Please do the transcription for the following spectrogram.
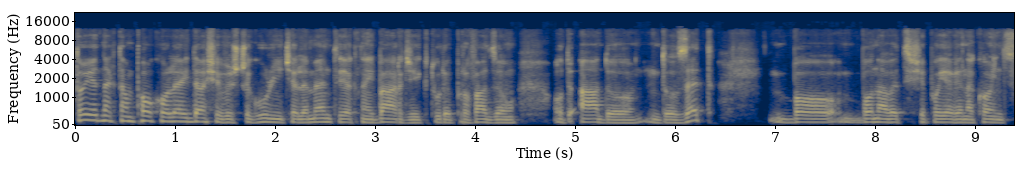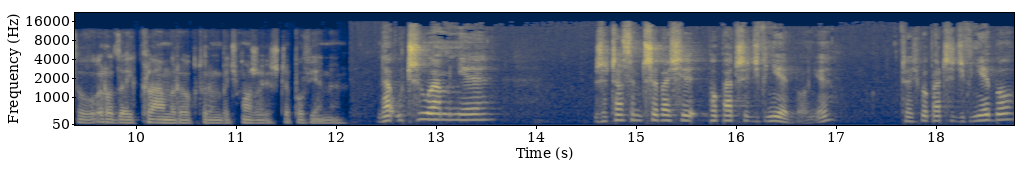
to jednak tam po kolei da się wyszczególnić elementy jak najbardziej, które prowadzą od A do, do Z bo, bo nawet się pojawia na końcu rodzaj klamry, o którym być może jeszcze powiemy. Nauczyła mnie, że czasem trzeba się popatrzeć w niebo, nie? Trzeba się popatrzeć w niebo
